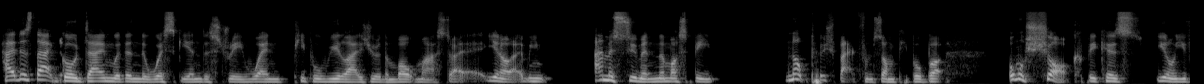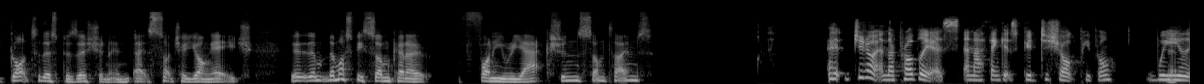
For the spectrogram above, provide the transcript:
How does that go down within the whiskey industry when people realize you're the malt master? You know, I mean, I'm assuming there must be not pushback from some people, but almost shock because you know you've got to this position in, at such a young age. There, there must be some kind of funny reactions sometimes. Uh, do you know? And there probably is, and I think it's good to shock people. We yeah.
